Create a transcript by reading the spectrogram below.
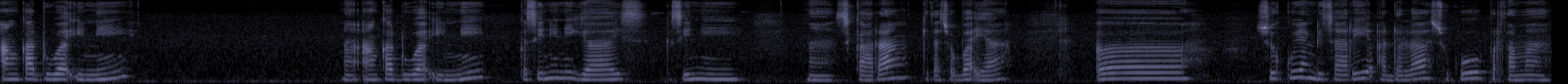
angka 2 ini. Nah angka 2 ini ke sini nih guys. Ke sini. Nah sekarang kita coba ya. Eh suku yang dicari adalah suku pertama.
